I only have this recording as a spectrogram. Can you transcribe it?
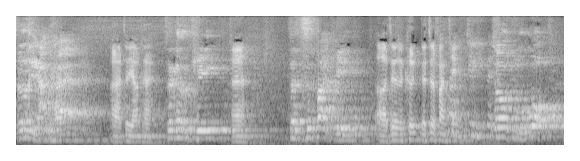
这是阳台，啊，这阳台，这个是厅，嗯，这吃饭厅，啊，这是客，呃这是饭厅，就一个。这。是主卧，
